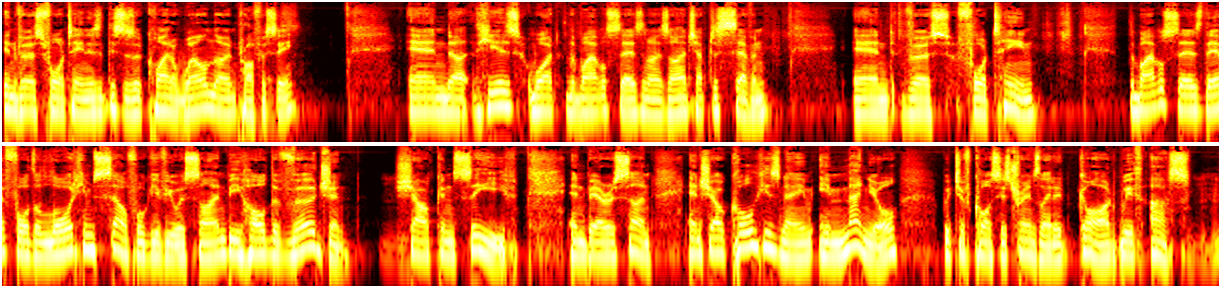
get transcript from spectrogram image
in verse 14 is this is a quite a well-known prophecy. And uh, here's what the Bible says in Isaiah chapter 7 and verse 14. The Bible says, Therefore the Lord himself will give you a sign. Behold, the virgin shall conceive and bear a son, and shall call his name Emmanuel, which of course is translated God with us. Mm-hmm.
